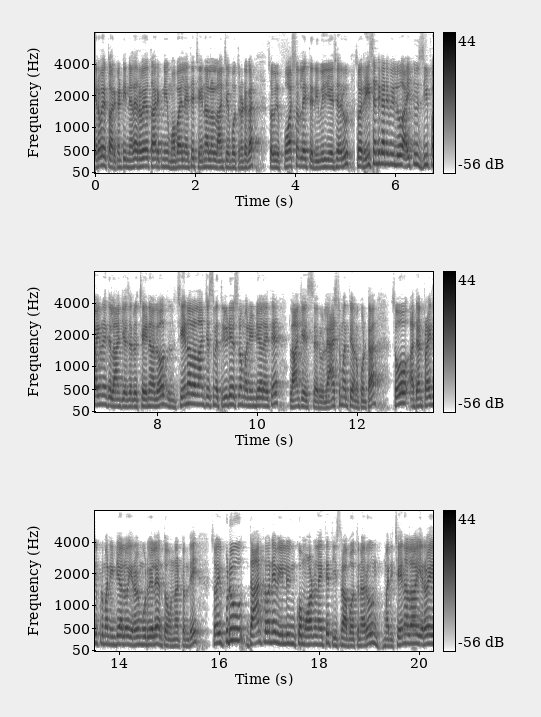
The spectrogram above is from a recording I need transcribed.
ఇరవై తారీఖు అంటే ఈ నెల ఇరవై తారీఖుని మొబైల్ అయితే చైనాలో లాంచ్ అయిపోతున్నట్టుగా సో వీళ్ళు పోస్టర్లు అయితే రివీల్ చేశారు. సో రీసెంట్గానే వీళ్ళు ఐక్యూ జీ ఫైవ్ అయితే లాంచ్ చేశారు చైనాలో. చైనాలో లాంచ్ చేసిన త్రీ డేస్లో మన ఇండియాలో అయితే లాంచ్ చేశారు. లాస్ట్ మంత్ అనుకుంటా. సో దాని ప్రైస్ ఇప్పుడు మన ఇండియాలో ఇరవై మూడు వేలు ఎంతో ఉన్నట్టుంది. సో ఇప్పుడు దాంట్లోనే వీళ్ళు ఇంకో మోడల్ అయితే తీసుకురాబోతున్నారు. మరి చైనాలో ఇరవై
